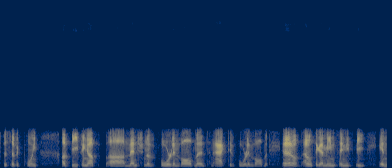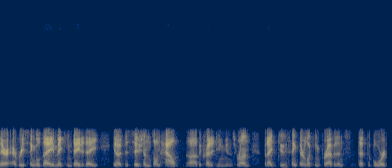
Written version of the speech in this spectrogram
specific point of beefing up uh, mention of board involvement and active board involvement. And I don't I don't think that means they need to be in there every single day making day-to-day you know decisions on how uh, the credit unions run. But I do think they're looking for evidence that the board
